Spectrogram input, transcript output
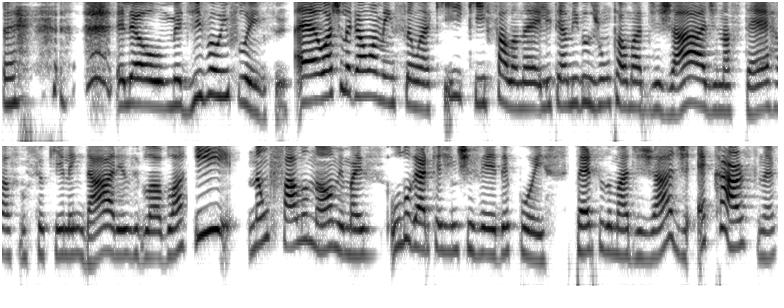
É. ele é o medieval influencer. É, eu acho legal uma menção aqui que fala, né? Ele tem amigos junto ao Mar de Jade, nas terras, não sei o que, lendárias e blá blá. E não fala o nome, mas o lugar que a gente vê depois, perto do Mar de Jade, é Karth, né?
